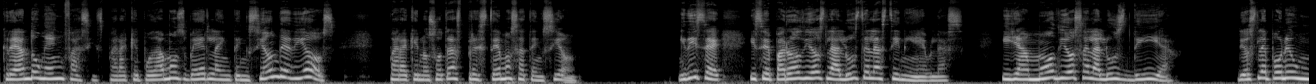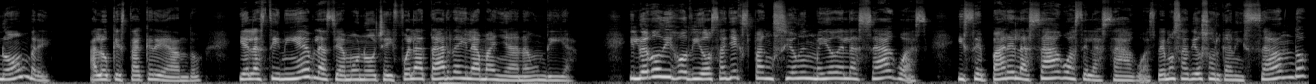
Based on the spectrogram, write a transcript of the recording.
creando un énfasis para que podamos ver la intención de Dios, para que nosotras prestemos atención. Y dice, y separó Dios la luz de las tinieblas, y llamó Dios a la luz día. Dios le pone un nombre a lo que está creando, y a las tinieblas llamó noche, y fue la tarde y la mañana un día. Y luego dijo Dios, hay expansión en medio de las aguas y separe las aguas de las aguas. Vemos a Dios organizando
